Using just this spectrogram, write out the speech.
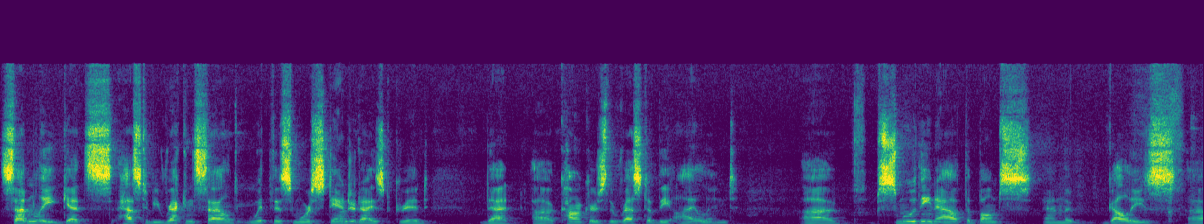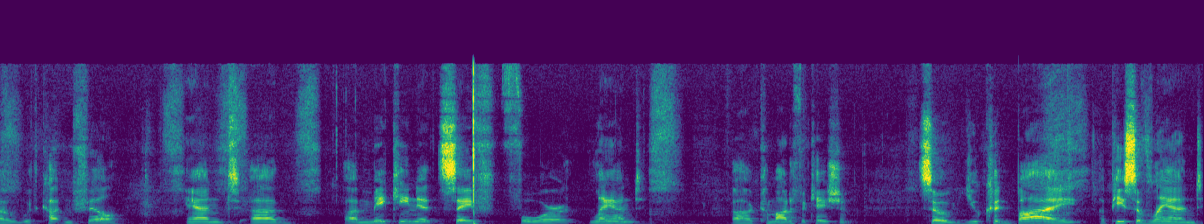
suddenly gets has to be reconciled with this more standardized grid that uh, conquers the rest of the island, uh, smoothing out the bumps and the gullies uh, with cut and fill, and uh, uh, making it safe for land uh, commodification. So you could buy a piece of land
